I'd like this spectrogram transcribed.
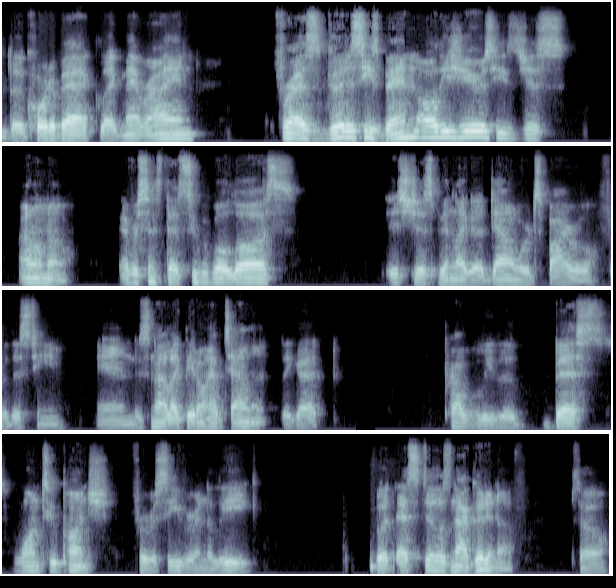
the quarterback. Like Matt Ryan, for as good as he's been all these years, he's just I don't know. Ever since that Super Bowl loss, it's just been like a downward spiral for this team. And it's not like they don't have talent. They got probably the best one-two punch for receiver in the league, but that still is not good enough. So,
